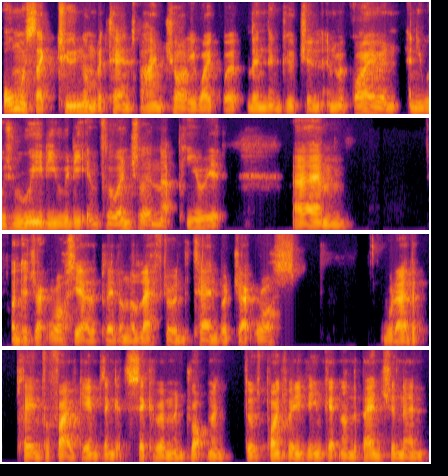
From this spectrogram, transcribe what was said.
almost like two number 10s behind Charlie Whiteworth, Lynden Gooch, and, Maguire. And, and he was really, really influential in that period. Um, under Jack Ross, yeah, they played on the left or in the 10, but Jack Ross would either play him for five games and get sick of him and drop him those points where he'd even getting on the bench. And then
